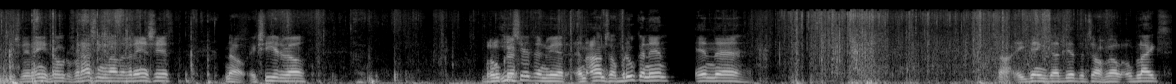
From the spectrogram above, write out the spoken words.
het is weer één grote verrassing wat er weer in zit. Nou, ik zie het wel. Broeken. Hier zitten weer een aantal broeken in. En, uh... nou, ik denk dat dit er toch wel op lijkt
